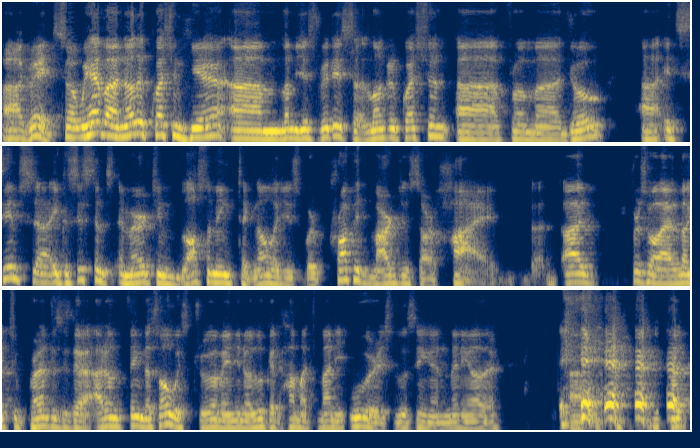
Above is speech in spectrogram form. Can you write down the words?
Uh, great. So we have another question here. Um, let me just read it. It's a longer question uh, from uh, Joe. Uh, it seems uh, ecosystems emerging blossoming technologies where profit margins are high. I first of all, I'd like to parenthesis there. I don't think that's always true. I mean, you know, look at how much money Uber is losing and many other. Uh, but,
